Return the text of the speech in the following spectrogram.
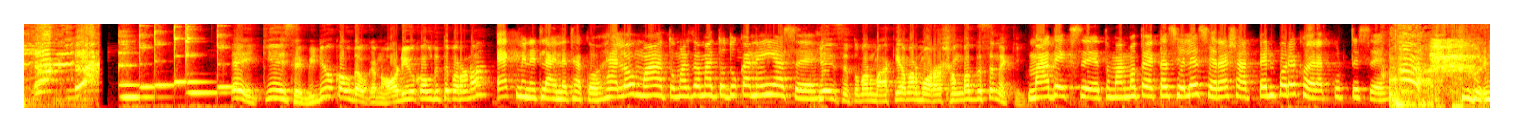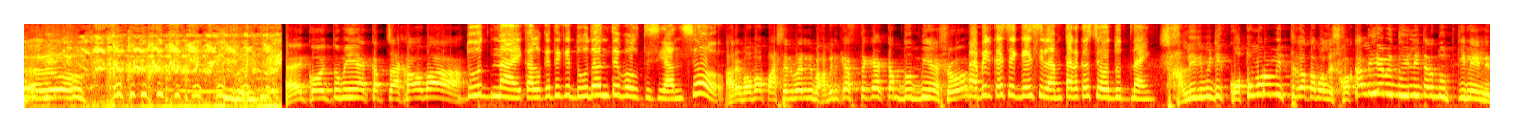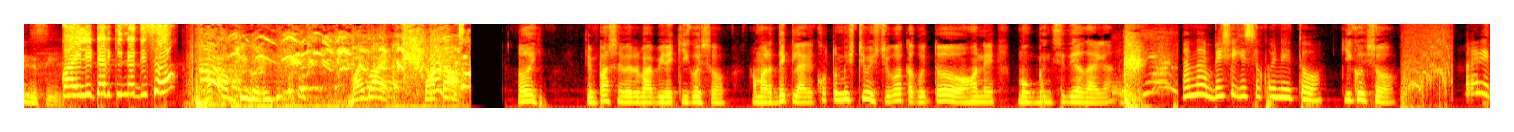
এই কি হয়েছে ভিডিও কল দাও কেন? অডিও কল দিতে পারো না? এক মিনিট লাইনে থাকো। হ্যালো মা তোমার জামাই তো দোকানেই আছে। কি হয়েছে তোমার মা কি আমার মরার সংবাদ দিছে নাকি? মা দেখছে তোমার মতো একটা ছেলে সেরা শার্ট প্যান্ট পরে খয়রাত করতেছে। এই কই তুমি? এক কাপ চা খাও বা। দুধ নাই কালকে থেকে দুধ আনতে বলতেছি আনছো? আরে বাবা পাশের বাড়ির ভাবির কাছ থেকে এক কাপ দুধ নিয়ে আসো। ভাবির কাছে গেছিলাম তার কাছে ও দুধ নাই। শালির বিটি কত বড় মিথ্যা কথা বলে? সকালেই আমি দুই লিটার দুধ কিনে এনে দিছি। কয় লিটার কিনে দিছো? Bye bye ta-ta. ওই তুমি পাশে বের ভাবিরে কি কইছো? আমার দেখ লাগে কত মিষ্টি মিষ্টি কথা কইতো ওখানে মুখ বিংসি দিয়া জায়গা। না না বেশি কিছু কইনি তো। কি কইছো? আরে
